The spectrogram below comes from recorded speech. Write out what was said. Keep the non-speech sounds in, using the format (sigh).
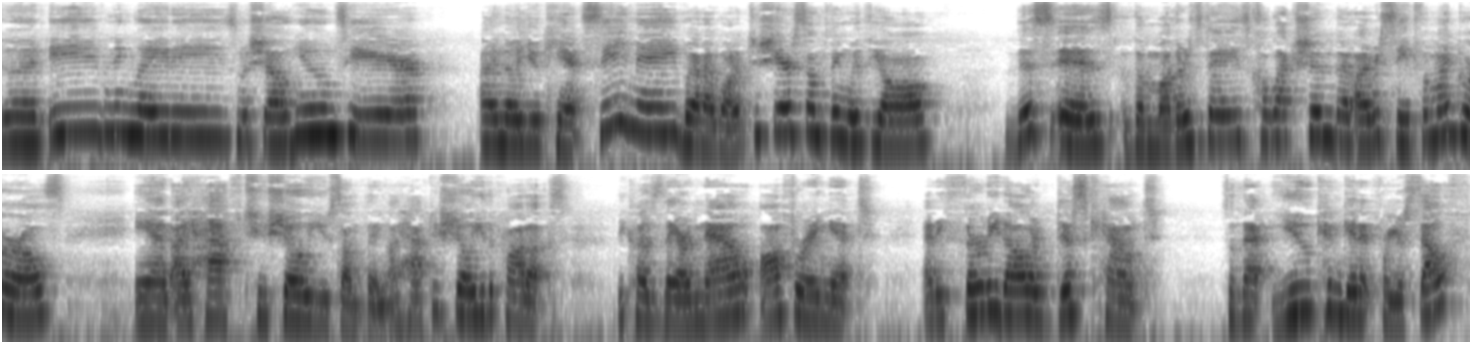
Good evening, ladies. Michelle Humes here. I know you can't see me, but I wanted to share something with y'all. This is the Mother's Days collection that I received from my girls, and I have to show you something. I have to show you the products because they are now offering it at a $30 discount so that you can get it for yourself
